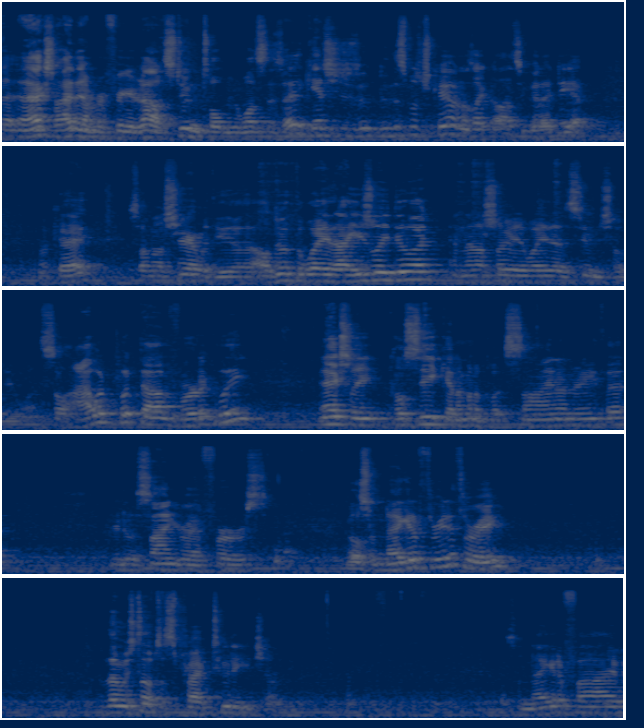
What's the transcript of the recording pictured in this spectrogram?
and actually, I never figured it out. A student told me once, they said, hey, can't you just do this, Mr. Kevin? I was like, oh, that's a good idea. Okay, so I'm gonna share it with you. I'll do it the way that I usually do it, and then I'll show you the way that a student showed me once. So I would put down vertically, and actually cosecant, I'm gonna put sine underneath it. We're gonna do a sine graph first. It goes from negative three to three. Then we still have to subtract two to each other. So negative five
